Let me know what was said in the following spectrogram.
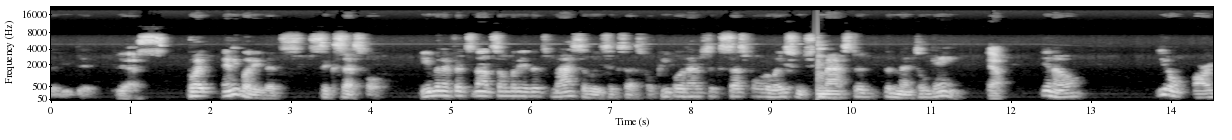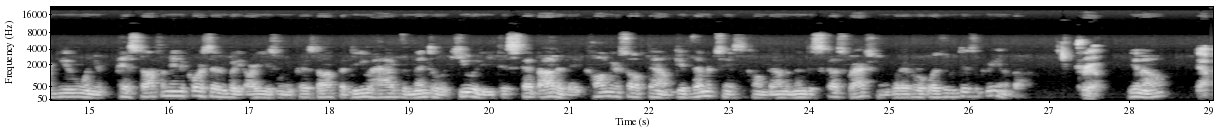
then he did. Yes. But anybody that's successful, even if it's not somebody that's massively successful, people that have successful relationships mastered the mental game. Yeah. You know, you don't argue when you're pissed off. I mean, of course, everybody argues when you're pissed off, but do you have the mental acuity to step out of it, calm yourself down, give them a chance to calm down, and then discuss rationally whatever it was you were disagreeing about? True. you know? Yeah.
